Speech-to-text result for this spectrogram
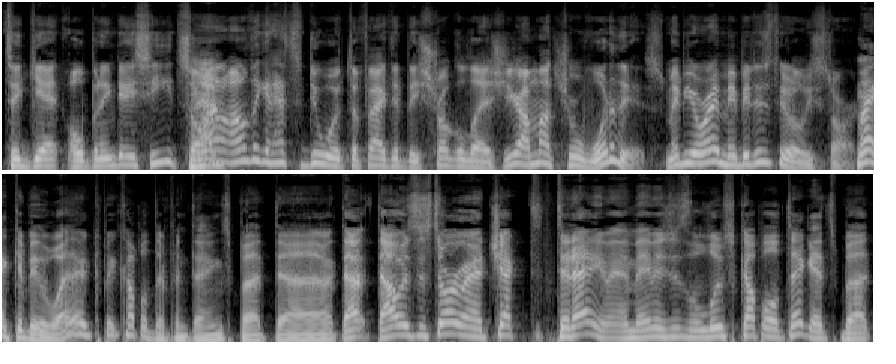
to get opening day seats. So I, don't, I don't think it has to do with the fact that they struggled last year. I'm not sure what it is. Maybe you're right. Maybe it is the early start. Well, it could be the weather. It could be a couple different things. But uh, that that was the story when I checked today. And Maybe it's just a loose couple of tickets, but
